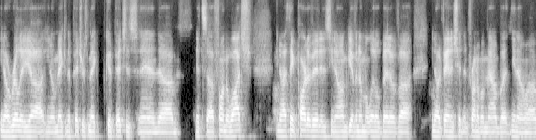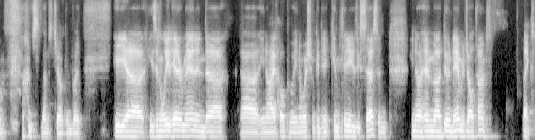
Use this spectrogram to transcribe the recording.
you know, really, uh, you know, making the pitchers make good pitches and, um, it's, uh, fun to watch. You know, I think part of it is, you know, I'm giving him a little bit of, uh, you know, advantage hitting in front of him now, but you know, um, I'm just, I'm just joking, but he, uh, he's an elite hitter, man. And, uh, uh, you know, I hope, you know, wish him conti- continued success and, you know, him, uh, doing damage all times. Thanks.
